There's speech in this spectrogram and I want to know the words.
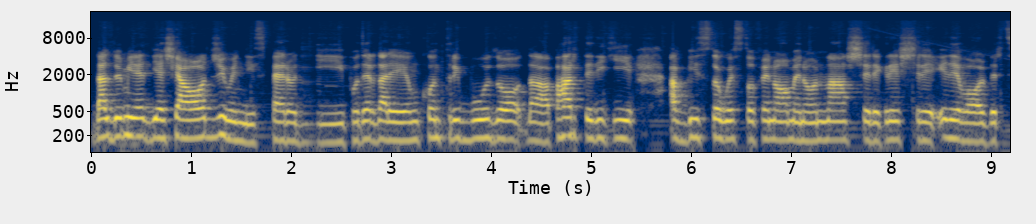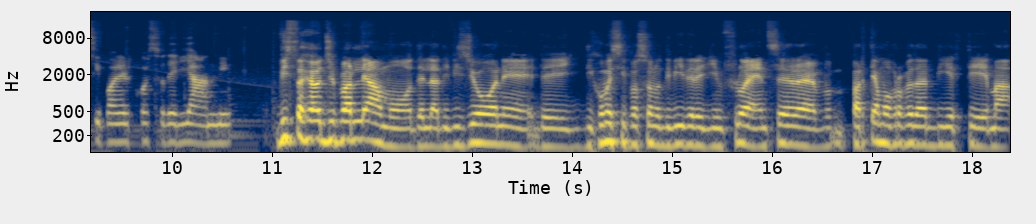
dal 2010 a oggi, quindi spero di poter dare un contributo da parte di chi ha visto questo fenomeno nascere, crescere ed evolversi poi nel corso degli anni. Visto che oggi parliamo della divisione dei, di come si possono dividere gli influencer, partiamo proprio da dirti, ma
